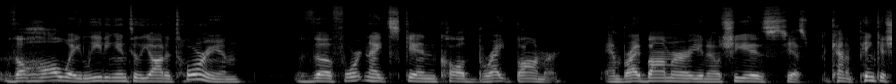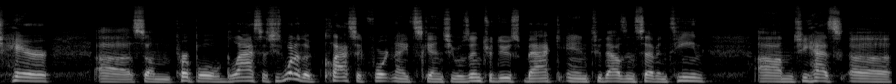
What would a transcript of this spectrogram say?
the hallway leading into the auditorium the Fortnite skin called Brite Bomber. And Brite Bomber, you know, she is she has kind of pinkish hair uh, some purple glasses. She's one of the classic Fortnite skins. She was introduced back in 2017. Um, she has a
